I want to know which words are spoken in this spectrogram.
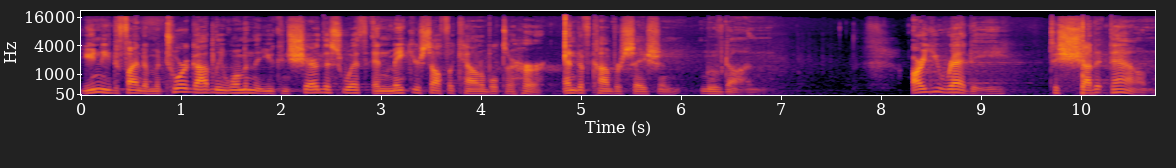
You need to find a mature, godly woman that you can share this with and make yourself accountable to her. End of conversation, moved on. Are you ready to shut it down?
